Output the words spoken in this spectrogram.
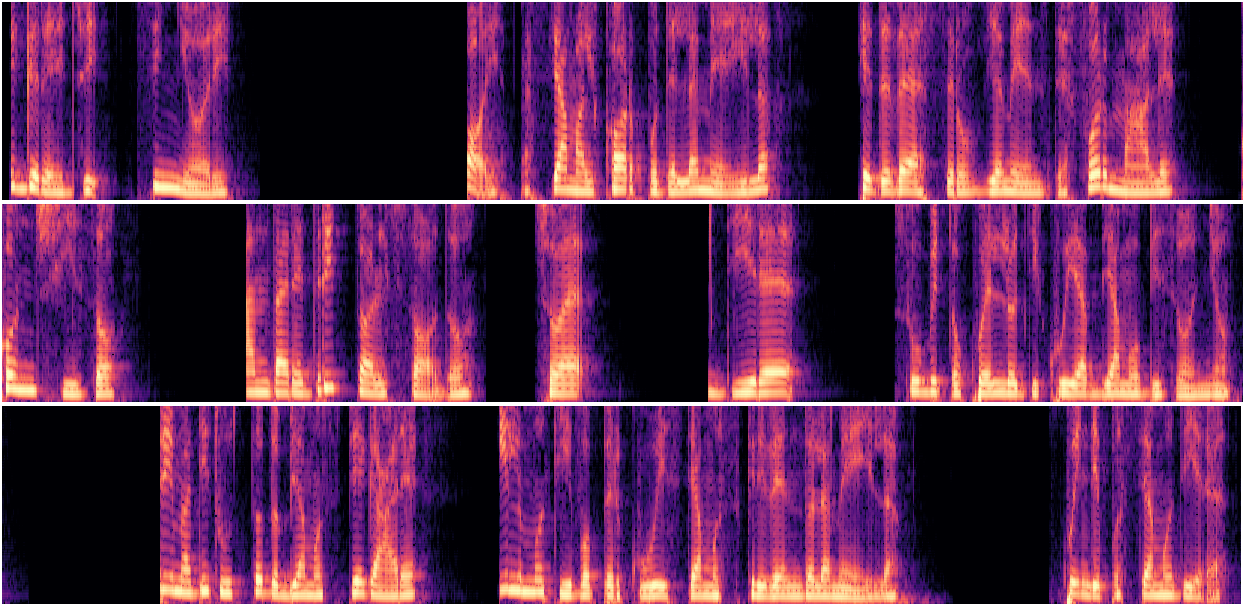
egregi signori. Poi passiamo al corpo della mail che deve essere ovviamente formale, conciso, andare dritto al sodo, cioè dire subito quello di cui abbiamo bisogno. Prima di tutto dobbiamo spiegare il motivo per cui stiamo scrivendo la mail. Quindi possiamo dire,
